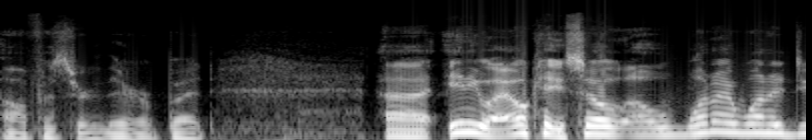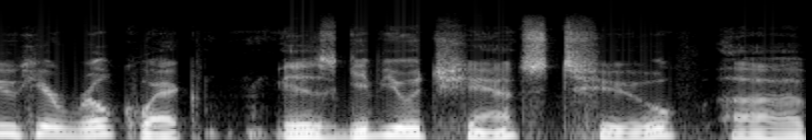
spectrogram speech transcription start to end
officer there but uh, anyway, okay. So uh, what I want to do here, real quick, is give you a chance to uh,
